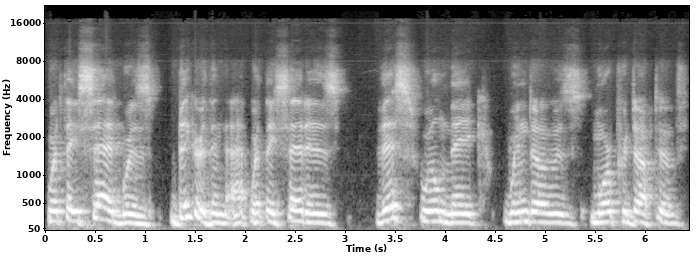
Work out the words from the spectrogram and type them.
What they said was bigger than that. What they said is this will make Windows more productive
